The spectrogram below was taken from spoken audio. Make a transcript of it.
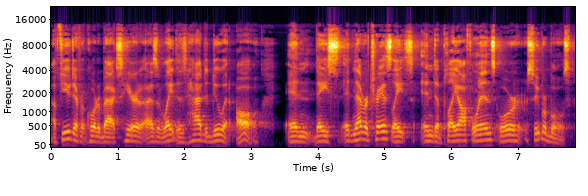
a few different quarterbacks here as of late that's had to do it all. And they it never translates into playoff wins or Super Bowls.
